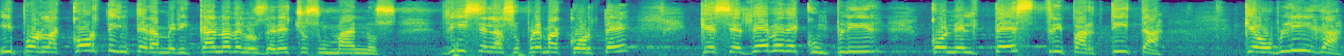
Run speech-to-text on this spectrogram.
y por la Corte Interamericana de los Derechos Humanos. Dice la Suprema Corte que se debe de cumplir con el test tripartita que obliga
